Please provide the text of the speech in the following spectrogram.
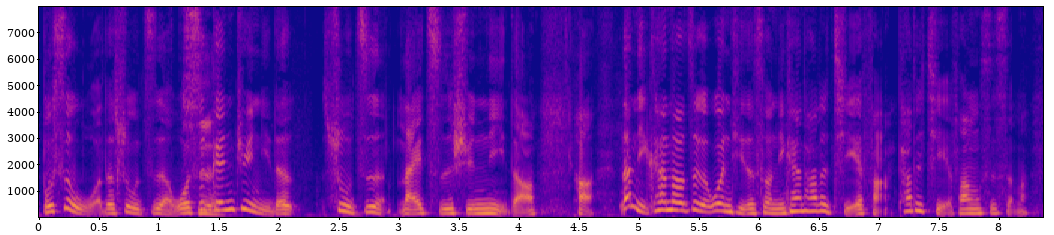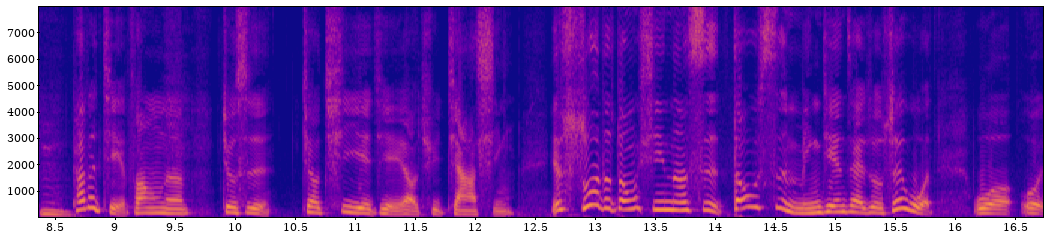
不是我的数字，我是根据你的数字来咨询你的哦。好，那你看到这个问题的时候，你看它的解法，它的解方是什么？嗯，他的解方呢，就是。叫企业界要去加薪，也所有的东西呢是都是民间在做，所以我我我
